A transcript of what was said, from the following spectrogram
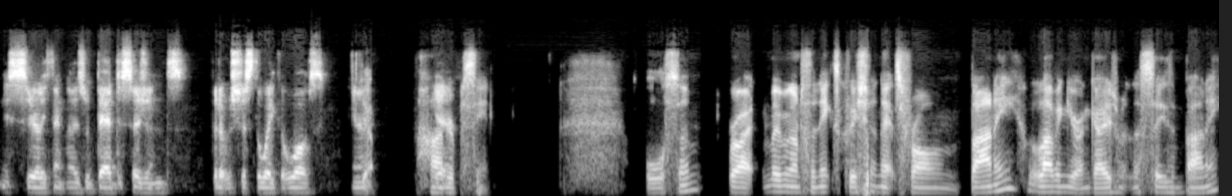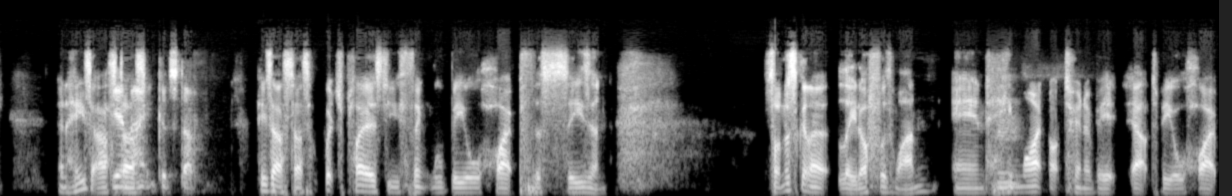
necessarily think those were bad decisions, but it was just the week it was. You know? Yep, hundred yeah. percent. Awesome. Right, moving on to the next question. That's from Barney. Loving your engagement this season, Barney. And he's asked yeah, us. Mate, good stuff. He's asked us which players do you think will be all hype this season? So I'm just going to lead off with one, and mm. he might not turn a bit out to be all hype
